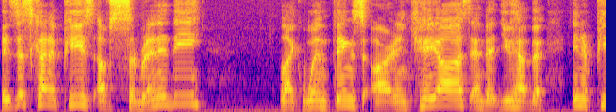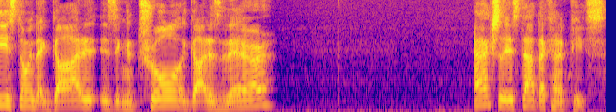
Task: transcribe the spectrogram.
Is this kind of peace of serenity like when things are in chaos and that you have the inner peace knowing that God is in control, God is there. Actually, it's not that kind of peace.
